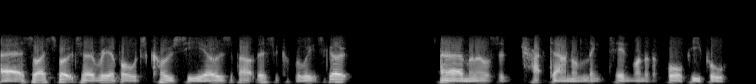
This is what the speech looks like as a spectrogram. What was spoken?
Uh, so I spoke to Reabold's co-CEOs about this a couple of weeks ago, um, and I also tracked down on LinkedIn one of the four people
